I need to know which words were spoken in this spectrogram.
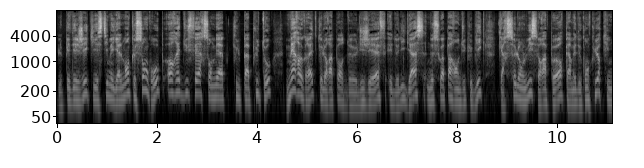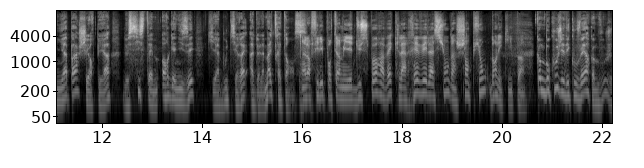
Le PDG qui estime également que son groupe aurait dû faire son mea culpa plus tôt, mais regrette que le rapport de l'IGF et de l'IGAS ne soit pas rendu public, car selon lui, ce rapport permet de conclure qu'il n'y a pas chez Orpea de système organisé qui aboutirait à de la maltraitance. Alors Philippe, pour terminer, du sport avec la révélation d'un champion dans l'équipe. Comme beaucoup, j'ai découvert, comme vous, je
